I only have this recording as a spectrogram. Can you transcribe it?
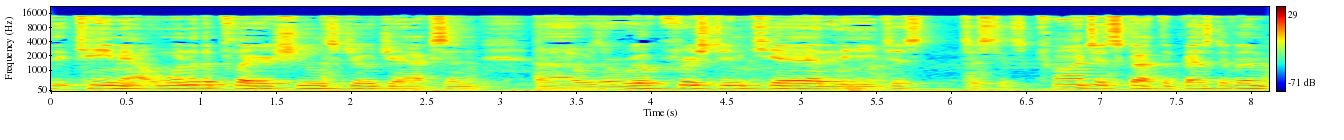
it came out. One of the players, Shoeless Joe Jackson, uh, was a real Christian kid, and he just just his conscience got the best of him,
